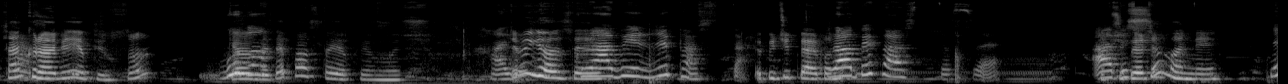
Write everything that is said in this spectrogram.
Sen kurabiye yapıyorsun. Gözde de pasta yapıyormuş. Hayır. Değil mi Gözde? Kurabiyeli pasta. Öpücük ver bana. Kurabiye pastası. Öpücük Abisi. verecek mi anne? Ne?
